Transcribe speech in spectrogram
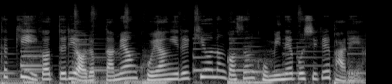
특히 이것들이 어렵다면 고양이를 키우는 것은 고민해 보시길 바래요.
